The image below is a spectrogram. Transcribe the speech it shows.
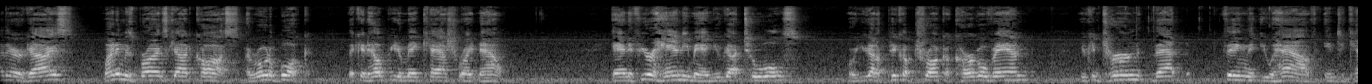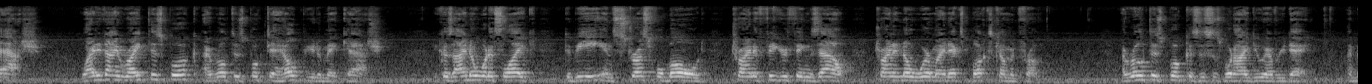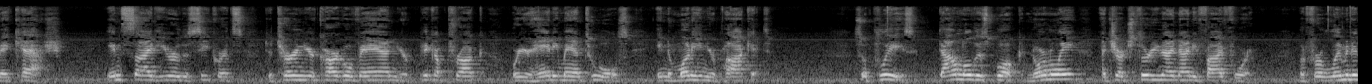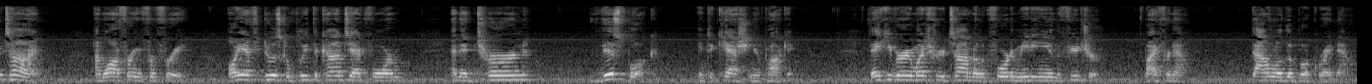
Hi there, guys. My name is Bryan Scott Kos. I wrote a book that can help you to make cash right now. And if you're a handyman, you got tools, or you got a pickup truck, a cargo van, you can turn that thing that you have into cash. Why did I write this book? I wrote this book to help you to make cash. Because I know what it's like to be in stressful mode, trying to figure things out, trying to know where my next buck's coming from. I wrote this book because this is what I do every day. I make cash. Inside here are the secrets to turn your cargo van, your pickup truck, or your handyman tools into money in your pocket. So please, download this book. Normally, I charge $39.95 for it, but for a limited time, I'm offering for free. All you have to do is complete the contact form and then turn this book into cash in your pocket. Thank you very much for your time. I look forward to meeting you in the future. Bye for now. Download the book right now.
